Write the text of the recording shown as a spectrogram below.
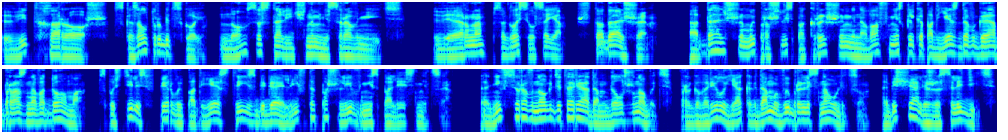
«Вид хорош», — сказал Трубецкой, — «но со столичным не сравнить». «Верно», — согласился я. «Что дальше?» А дальше мы прошлись по крыше, миновав несколько подъездов Г-образного дома, спустились в первый подъезд и, избегая лифта, пошли вниз по лестнице. «Они все равно где-то рядом, должно быть», — проговорил я, когда мы выбрались на улицу. «Обещали же следить.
